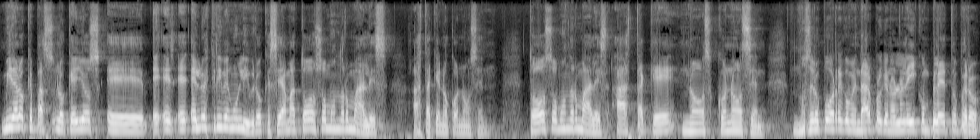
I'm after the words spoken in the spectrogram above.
mira lo que pasó, lo que ellos, eh, él lo escribe en un libro que se llama Todos somos normales hasta que no conocen. Todos somos normales hasta que nos conocen. No se lo puedo recomendar porque no lo leí completo, pero,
